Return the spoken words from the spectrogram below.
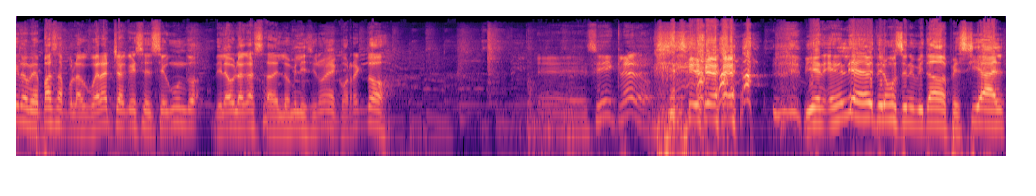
Negro me pasa por la cucaracha, que es el segundo del aula casa del 2019, ¿correcto? Eh, sí, claro. Bien, en el día de hoy tenemos un invitado especial.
